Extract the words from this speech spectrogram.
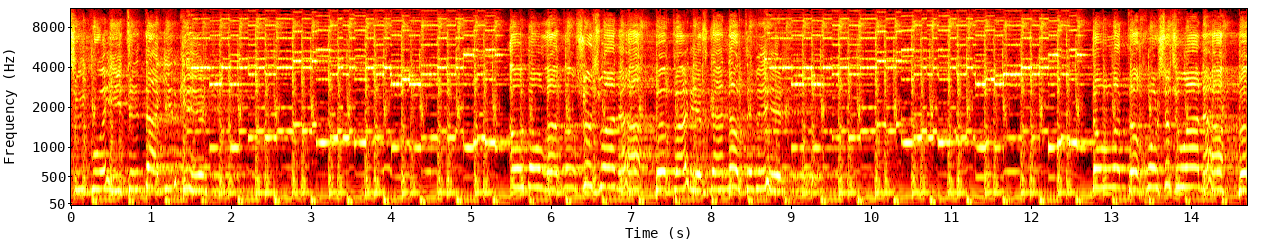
چوی گوۆی تر داگیر کرد. ئەو دەوڵەتم شو جوانە بە پارێزگان ناوتە بێت. و جوانە بە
